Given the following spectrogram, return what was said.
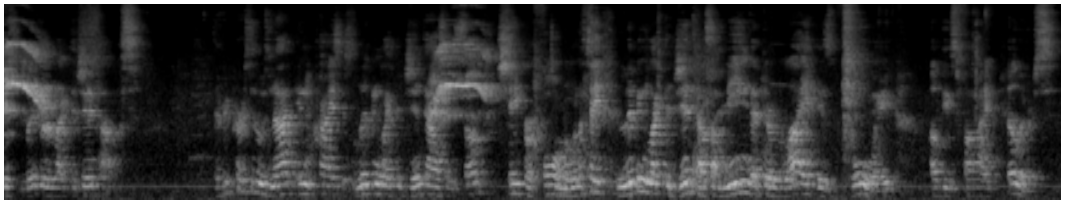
is living like the Gentiles. Every person who is not in Christ is living like the Gentiles in some shape or form. And when I say living like the Gentiles, I mean that their life is void of these five pillars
